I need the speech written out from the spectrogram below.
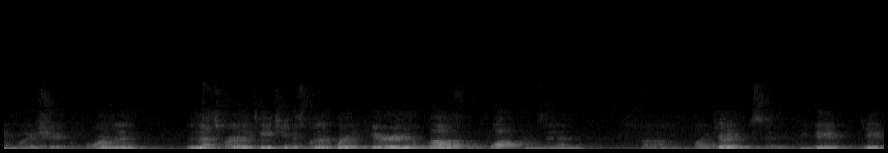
any way, shape, or form, then then that's where the teaching, it's where, where the caring and the love for the flock comes in. Um, like Jody was saying, I mean, do you, do you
